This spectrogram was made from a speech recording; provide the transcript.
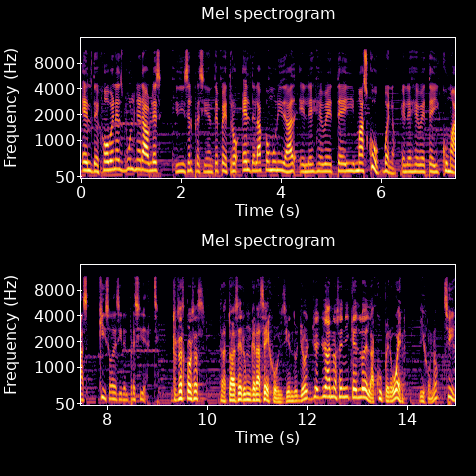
el de jóvenes vulnerables y dice el presidente Petro, el de la comunidad LGBTI más Q. Bueno, LGBTIQ más, quiso decir el presidente. Entre otras cosas, trató de hacer un grasejo diciendo, yo, yo, yo ya no sé ni qué es lo de la Q, pero bueno, dijo, ¿no? Sí.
